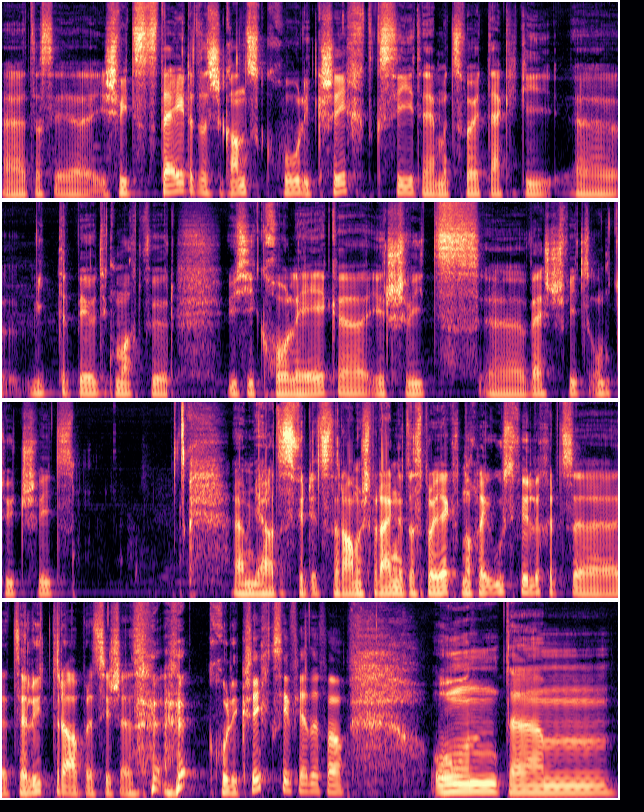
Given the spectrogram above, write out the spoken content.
äh, das äh, in der Schweiz zu teilen. Das war eine ganz coole Geschichte. Gewesen. Da haben wir zweitägige äh, Weiterbildung gemacht für unsere Kollegen in der Schweiz, äh, Westschweiz und Deutschschweiz. Ähm, ja, das wird jetzt den Rahmen sprengen, das Projekt noch ein bisschen ausführlicher zu, äh, zu erläutern, aber es war eine coole Geschichte auf jeden Fall. Und ähm,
